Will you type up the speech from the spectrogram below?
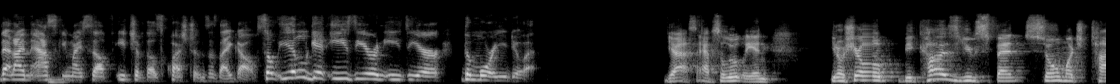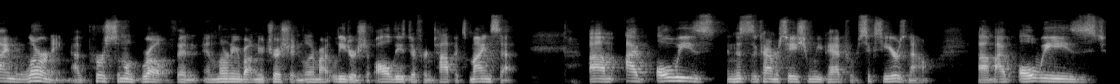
that I'm asking mm-hmm. myself each of those questions as I go. So it'll get easier and easier the more you do it. Yes, absolutely. And you know, Cheryl, because you've spent so much time learning on personal growth and, and learning about nutrition, learning about leadership, all these different topics, mindset. Um, I've always, and this is a conversation we've had for six years now, um, I've always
